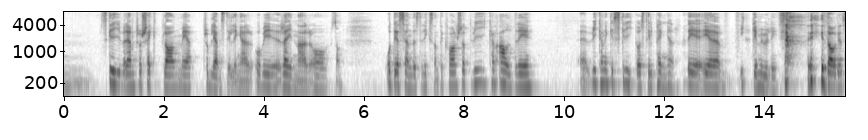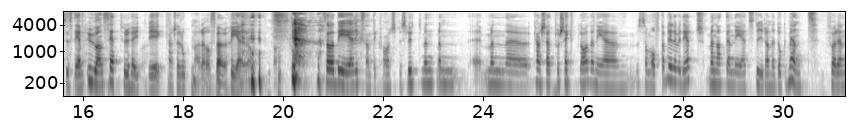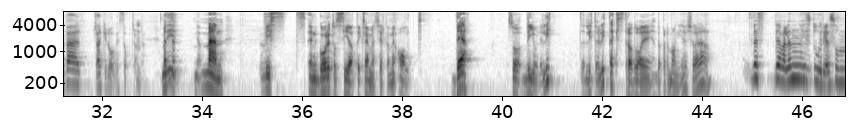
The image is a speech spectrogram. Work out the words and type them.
skriver en projektplan med problemstillinger och vi regner och sånt. Och det sendes till Riksantikvarien så att vi kan aldrig, eh, vi kan inte skrika oss till pengar. Det är ikke mulig i dagens system, uansett hvor høyt vi kanskje roper og mm, ber. Og, så det er Riksantikvarens beslut. Men, men, eh, men uh, kanskje at prosjektplanen er, som ofte blir revidert, men at den er et styrende dokument for enhver arkeologisk oppdrag. Mm. Men, men, ja. men, hvis en går ut og sier at det er Klemetskirka med alt det, så blir jo det litt litt, litt ekstra da i departementet, ikke det? det? Det er vel en historie som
